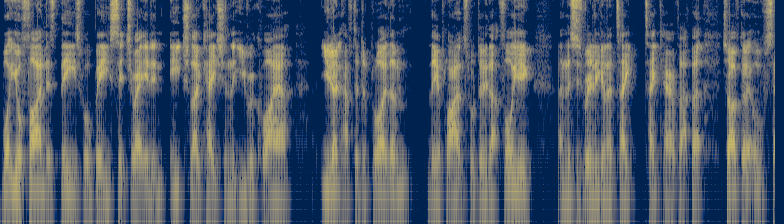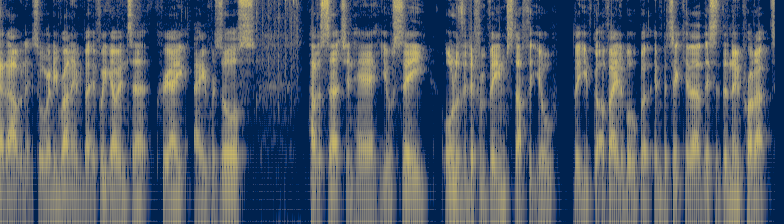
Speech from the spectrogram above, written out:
what you'll find is these will be situated in each location that you require. You don't have to deploy them. The appliance will do that for you, and this is really going to take take care of that. But so I've got it all set up and it's already running. But if we go into create a resource, have a search in here, you'll see all of the different Veeam stuff that you'll that you've got available. But in particular, this is the new product,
